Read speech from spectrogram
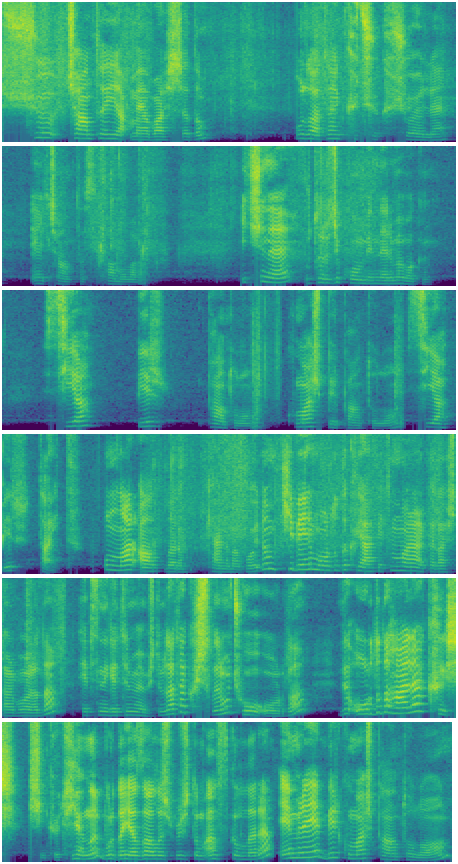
şu çantayı yapmaya başladım. Bu zaten küçük şöyle el çantası tam olarak. İçine kurtarıcı kombinlerime bakın. Siyah bir pantolon, kumaş bir pantolon, siyah bir tight. Bunlar altlarım kendime koydum ki benim orada da kıyafetim var arkadaşlar bu arada. Hepsini getirmemiştim. Zaten kışlarımın çoğu orada. Ve orada da hala kış. İşin kötü yanı. Burada yaza alışmıştım askıllara. Emre'ye bir kumaş pantolon.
